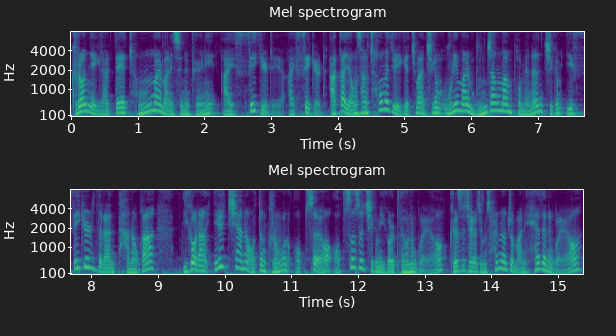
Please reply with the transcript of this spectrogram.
그런 얘기를 할 때 정말 많이 쓰는 표현이 I figured예요. I figured. 아까 영상 처음에도 얘기했지만 지금 우리말 문장만 보면은 지금 이 figured란 단어가 이거랑 일치하는 어떤 그런 건 없어요. 없어서 지금 이걸 배우는 거예요. 그래서 제가 지금 설명 좀 많이 해야 되는 거예요.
